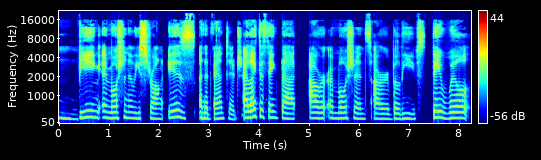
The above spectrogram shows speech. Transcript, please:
Mm. Being emotionally strong is an advantage. I like to think that our emotions, our beliefs, they will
